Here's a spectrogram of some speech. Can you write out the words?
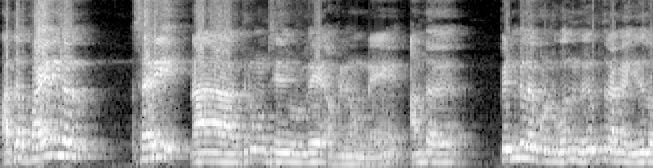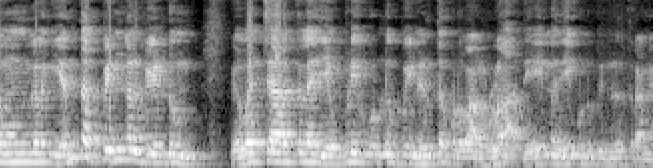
அந்த பயணிகள் சரி நான் திருமணம் செய்து கொள்வேன் அப்படின்னு உடனே அந்த பெண்களை கொண்டு வந்து நிறுத்துறாங்க. இதில் உங்களுக்கு எந்த பெண்கள் வேண்டும்? விபச்சாரத்தில் எப்படி கொண்டு போய் நிறுத்தப்படுவாங்களோ அதே மாதிரியே கொண்டு போய் நிறுத்துறாங்க.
